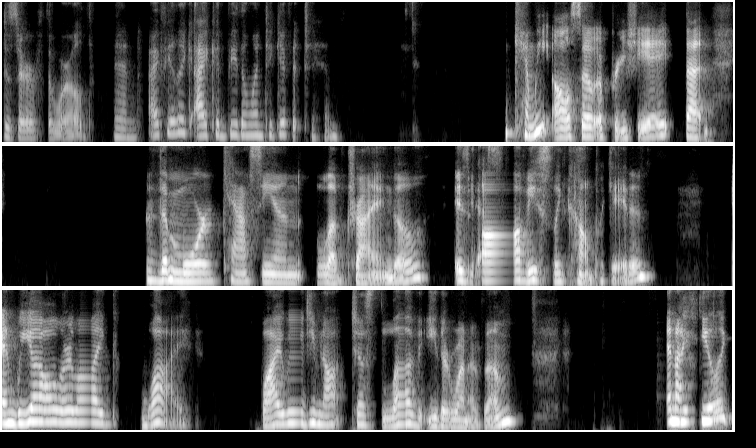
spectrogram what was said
deserve the world, and I feel like I could be the one to give it to him. Can we also appreciate that the Mor Cassian love triangle is Yes. obviously complicated? And we all are like, why? Why would you not just love either one of them? And I feel like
